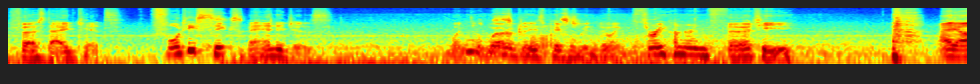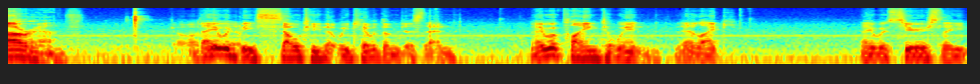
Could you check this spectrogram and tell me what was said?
first aid kits. 46 bandages. What in the world have these people been doing? 330 AR rounds. they would be salty that we killed them just then. They were playing to win. They're like, they were seriously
